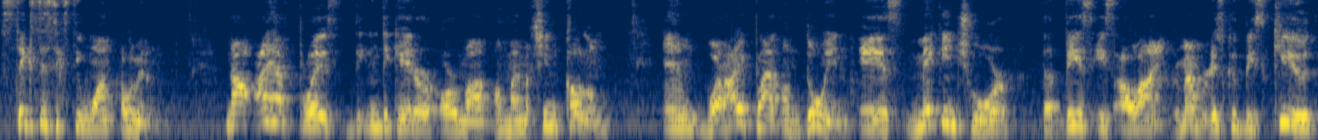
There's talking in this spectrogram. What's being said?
6061 aluminum. Now I have placed the indicator or my, on my machine column and what I plan on doing is making sure that this is aligned. Remember, this could be skewed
